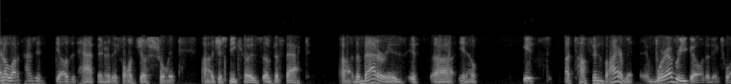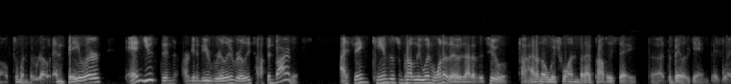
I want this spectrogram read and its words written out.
And a lot of times it doesn't happen or they fall just short uh, just because of the fact – uh, the matter is, it's uh, you know, it's a tough environment wherever you go in the Big 12 to win the road, and Baylor and Houston are going to be really, really tough environments. I think Kansas will probably win one of those out of the two. Uh, I don't know which one, but I'd probably say uh, the Baylor game they'd win.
